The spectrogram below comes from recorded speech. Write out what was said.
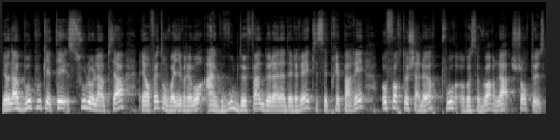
Il y en a beaucoup qui étaient sous l'Olympia et en fait on voyait vraiment un groupe de fans de Lana Del Rey qui s'est préparé aux fortes chaleurs pour recevoir la chanteuse.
